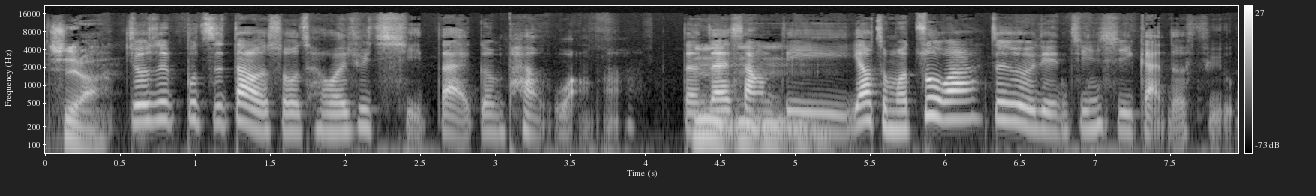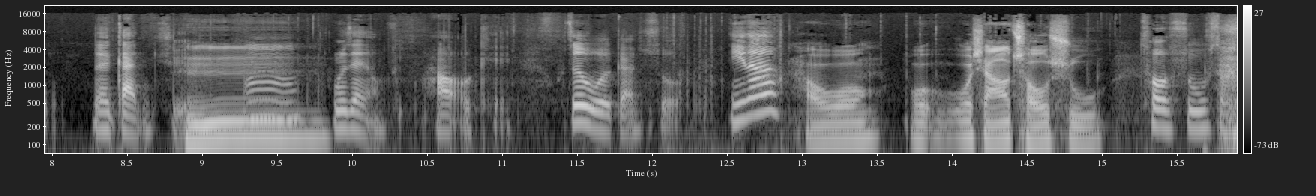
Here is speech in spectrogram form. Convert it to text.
是啦，就是不知道的时候才会去期待跟盼望啊，等待上帝要怎么做啊，嗯嗯嗯、这就有点惊喜感的 feel 的感觉。嗯，嗯，我这样好，OK，这是我的感受，你呢？好哦，我我想要抽书，抽书什么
